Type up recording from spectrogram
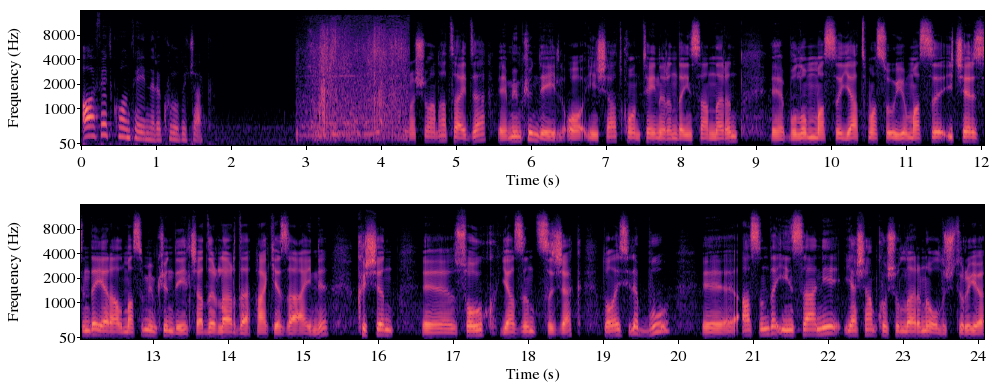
afet konteyneri kurulacak. Şu an Hatay'da e, mümkün değil o inşaat konteynerında insanların e, bulunması, yatması, uyuması, içerisinde yer alması mümkün değil. Çadırlar da hakeza aynı. Kışın e, soğuk, yazın sıcak. Dolayısıyla bu e, aslında insani yaşam koşullarını oluşturuyor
